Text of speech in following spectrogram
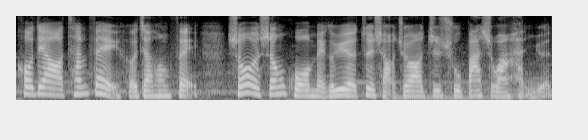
扣掉餐费和交通费，首尔生活每个月最少就要支出八十万韩元。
